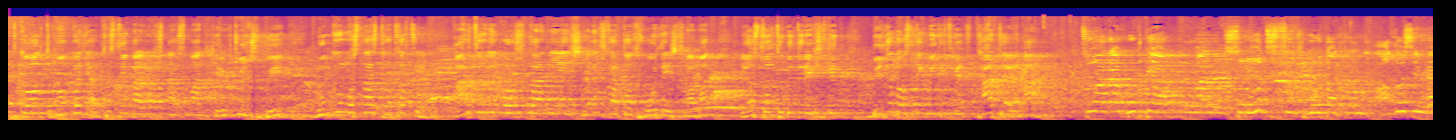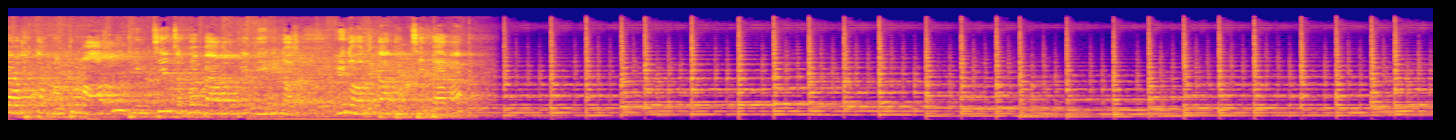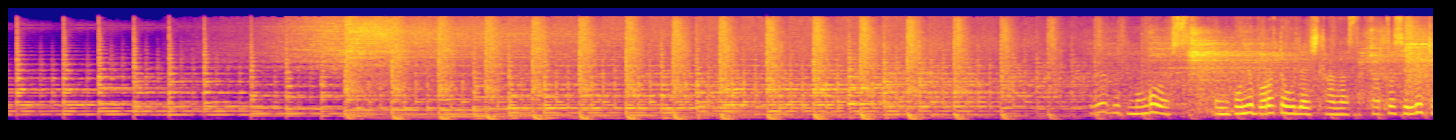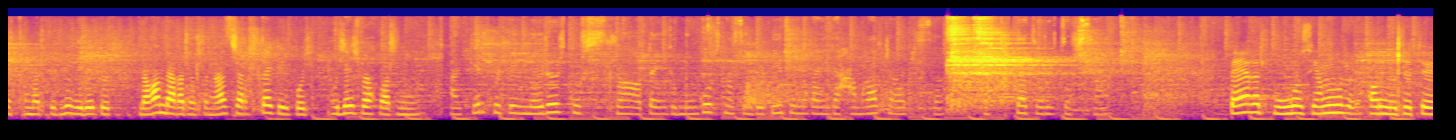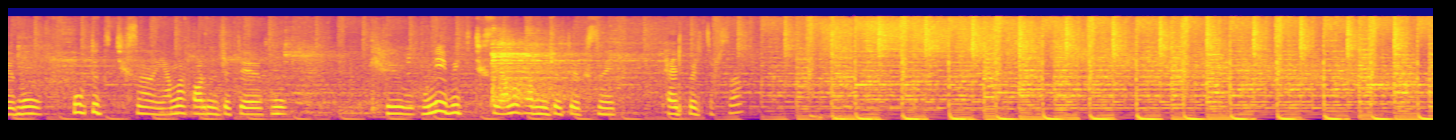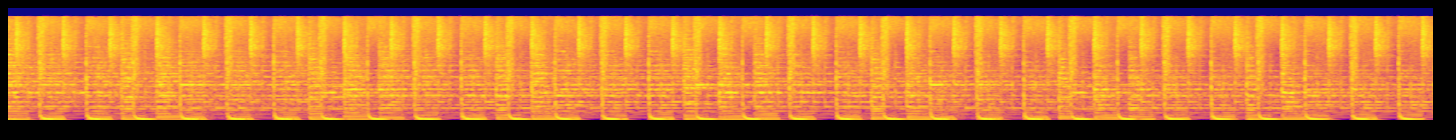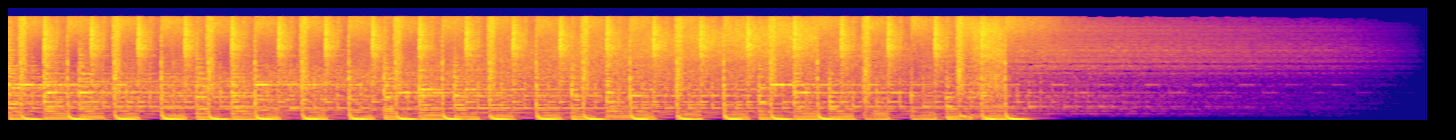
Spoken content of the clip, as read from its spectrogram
Planet Gold Mongolia төслийн байгууллагаас маань хэрэгжүүлж буй мөнгөн уснаас татгалзъя. Гар зургийн уралдааны шагнал гардуулах үйл ажиллагаа маань ёслол төгөлдөр эхлэхэд бэлэн босныг мэдгэхэд таатай байна. Зүүрээ хүүхдийн орон маань сургууль цэцэрлэгүүд болон олон улсын байгууллагатай хамтран олон тэмцээн зохион байгуулалтын нэг нь бол энэ уралдаан тэмцээн байгаа. Монгол улс энэ хүний буруутай үйл ажиллагаанаас татгалзаж сэргийлж чадах юм бол бидний ирээдүйд ногоон байгаль болон аз жаргалтай гэр бүл хүлээж байх болно. А гэр бүлийг мороор төрсөн одоо ингээ мөнгө уснаас ингээ бие бинийгаа ингээ хамгаалж байгаа гэсэн утгатай зураг зурсан. Байгаль мөнгөөс ямар хор нөлөөтэй мөн хүүхдэд ч гэсэн ямар хор нөлөөтэй хүн хүний бид ч гэсэн ямар хор нөлөөтэй гэснийг тайлбарлаж зурсан.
